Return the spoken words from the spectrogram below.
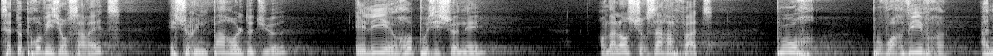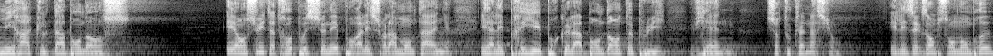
Cette provision s'arrête, et sur une parole de Dieu, Élie est repositionné en allant sur Zarafat pour pouvoir vivre un miracle d'abondance et ensuite être repositionné pour aller sur la montagne et aller prier pour que l'abondante pluie vienne sur toute la nation. Et les exemples sont nombreux.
